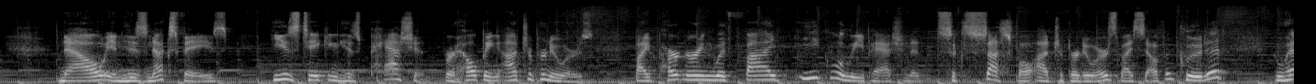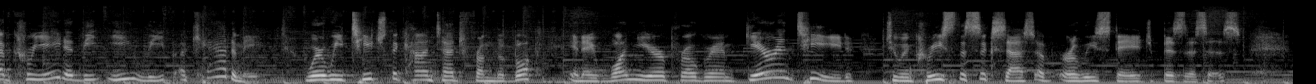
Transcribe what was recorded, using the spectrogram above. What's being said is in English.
Now, in his next phase, he is taking his passion for helping entrepreneurs by partnering with five equally passionate, successful entrepreneurs, myself included, who have created the eLeap Academy, where we teach the content from the book in a one year program guaranteed to increase the success of early stage businesses.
